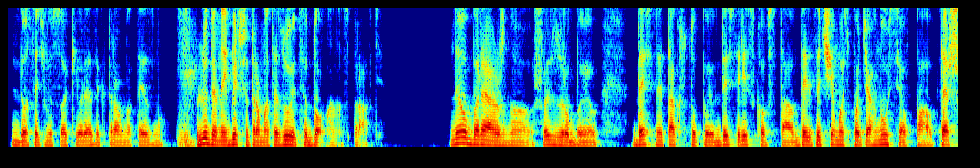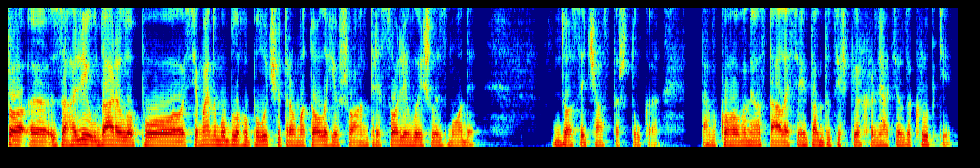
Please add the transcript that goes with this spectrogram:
досить високий ризик травматизму. Люди найбільше травматизуються вдома насправді. Необережно щось зробив, десь не так ступив, десь різко встав, десь за чимось потягнувся, впав. Те, що е, взагалі ударило по сімейному благополуччю травматологів, що антресолі вийшли з моди. Досить часта штука. Там в кого вони осталися, і там до цих пір храняться закрутки.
